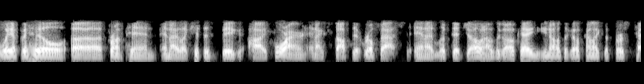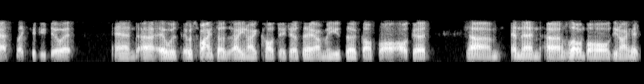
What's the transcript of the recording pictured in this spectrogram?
way up a hill, uh, front pin, and I like hit this big high four iron, and I stopped it real fast. And I looked at Joe, and I was like, oh, okay, you know, I was like, that was kind of like the first test, like, could you do it? And uh, it was it was fine. So I, you know, I called JJ. I said, hey, I'm gonna use the golf ball, all good. Um, and then uh, lo and behold, you know, I hit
